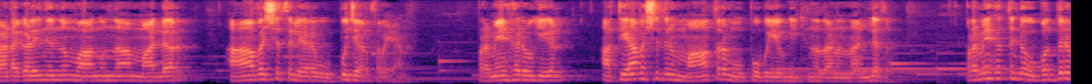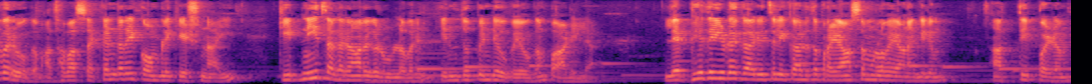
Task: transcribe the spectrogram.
കടകളിൽ നിന്നും വാങ്ങുന്ന മലർ ആവശ്യത്തിലേറെ ഉപ്പ് ചേർത്തവയാണ്. പ്രമേഹ രോഗികൾ അത്യാവശ്യത്തിന് മാത്രം ഉപ്പ് ഉപയോഗിക്കുന്നതാണ് നല്ലത്. പ്രമേഹത്തിന്റെ ഉപദ്രവ രോഗം അഥവാ സെക്കൻഡറി കോംപ്ലിക്കേഷനായി കിഡ്നി തകരാറുകൾ ഉള്ളവരിൽ ഇന്ദുപ്പിന്റെ ഉപയോഗം പാടില്ല. ലഭ്യതയുടെ കാര്യത്തിൽ ഇക്കാലത്ത് പ്രയാസമുള്ളവയാണെങ്കിലും അത്തിപ്പഴം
